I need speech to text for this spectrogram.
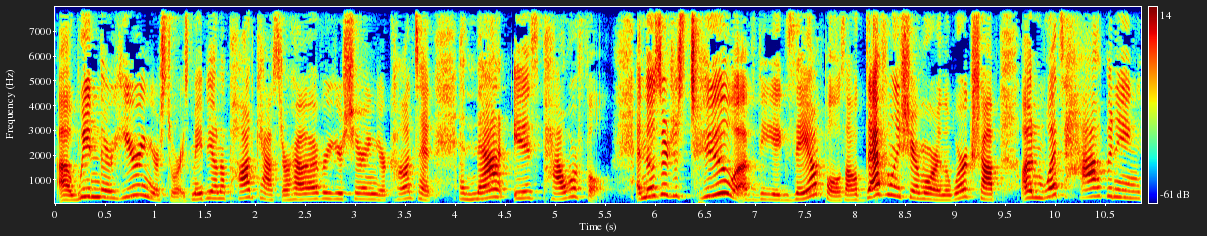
uh, when they're hearing your stories, maybe on a podcast or however you're sharing your content. And that is powerful. And those are just two of the examples. I'll definitely share more in the workshop on what's happening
